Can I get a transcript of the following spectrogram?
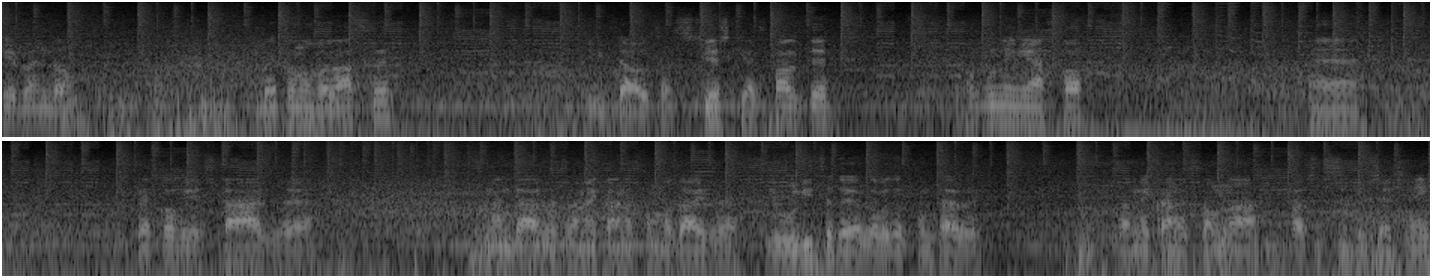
Będą betonowe lasy, czyli cały czas ścieżki, asfalty, ogólnie miasto. E, w Krakowie jest tak, że cmentarze zamykane są bodajże i ulice dojazdowe do cmentarzy zamykane są na 2 czy 3 dni wcześniej.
